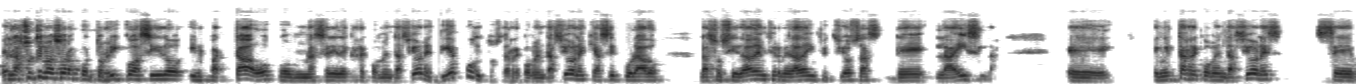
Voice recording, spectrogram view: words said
En las últimas horas Puerto Rico ha sido impactado con una serie de recomendaciones, 10 puntos de recomendaciones que ha circulado la Sociedad de Enfermedades Infecciosas de la isla. Eh, en estas recomendaciones se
